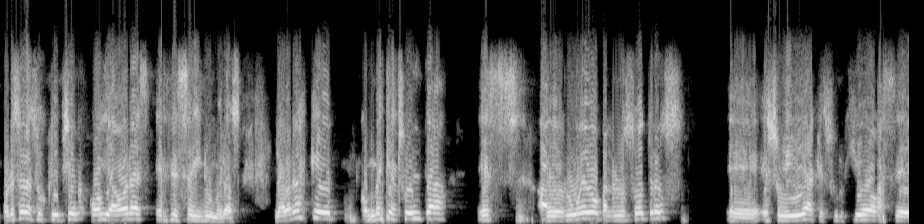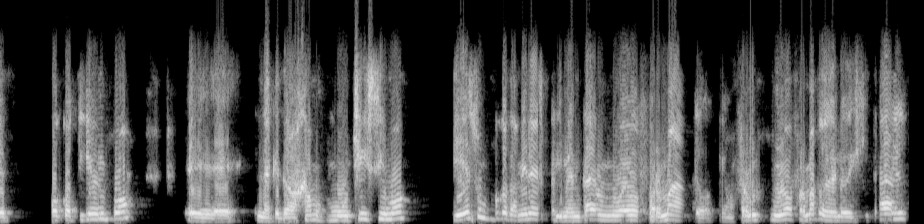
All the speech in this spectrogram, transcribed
por eso la suscripción hoy ahora es, es, de seis números. La verdad es que con Bestia Suelta es algo nuevo para nosotros, eh, es una idea que surgió hace poco tiempo, eh, en la que trabajamos muchísimo, y es un poco también experimentar un nuevo formato, un, nuevo formato desde lo digital,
